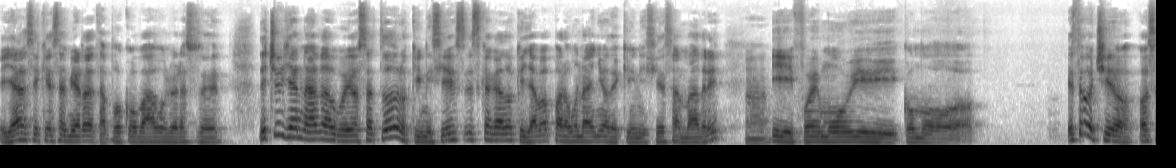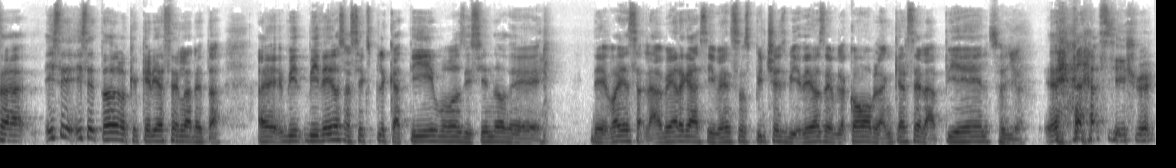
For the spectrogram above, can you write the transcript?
y ya sé que esa mierda tampoco va a volver a suceder. De hecho, ya nada, güey, o sea, todo lo que inicié es, es cagado que ya va para un año de que inicié esa madre. Ajá. Y fue muy como... Estuvo chido, o sea, hice, hice todo lo que quería hacer, la neta. Eh, vi- videos así explicativos, diciendo de, de vayas a la verga si ven sus pinches videos de cómo blanquearse la piel. Soy yo. sí, güey.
